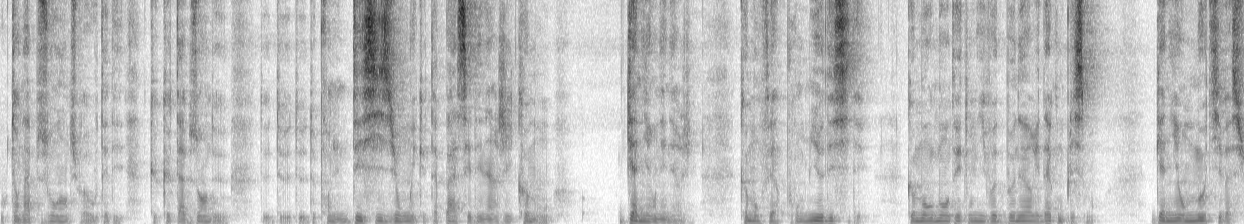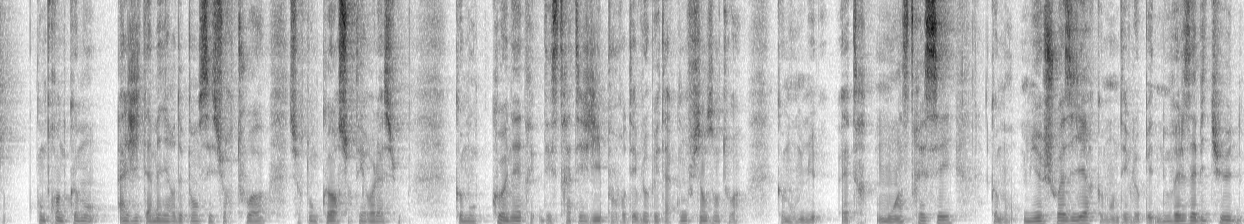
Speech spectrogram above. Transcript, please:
ou que tu en as besoin, tu vois, ou des, que, que tu as besoin de, de, prendre une décision et que tu n'as pas assez d'énergie. Comment gagner en énergie? Comment faire pour mieux décider? Comment augmenter ton niveau de bonheur et d'accomplissement? Gagner en motivation. Comprendre comment agit ta manière de penser sur toi, sur ton corps, sur tes relations, comment connaître des stratégies pour développer ta confiance en toi, comment être moins stressé, comment mieux choisir, comment développer de nouvelles habitudes,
